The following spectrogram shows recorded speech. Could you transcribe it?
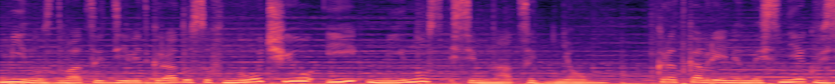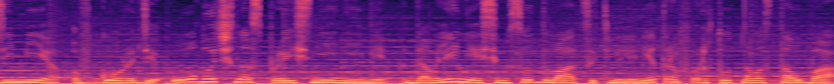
минус 29 градусов ночью и минус 17 днем. Кратковременный снег в зиме. В городе облачно с прояснениями. Давление 720 миллиметров ртутного столба.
